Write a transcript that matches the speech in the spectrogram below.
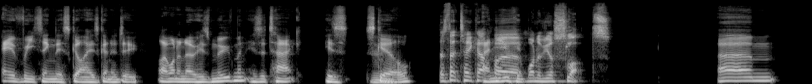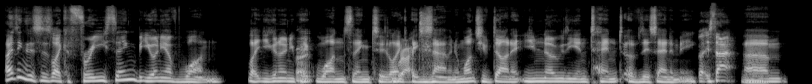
everything this guy is going to do. I want to know his movement, his attack, his skill. Does that take up And you uh, could- one of your slots? Um, I think this is like a free thing, but you only have one. Like you can only Right. pick one thing to like Right. examine, and once you've done it, you know the intent of this enemy. But is that Um,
